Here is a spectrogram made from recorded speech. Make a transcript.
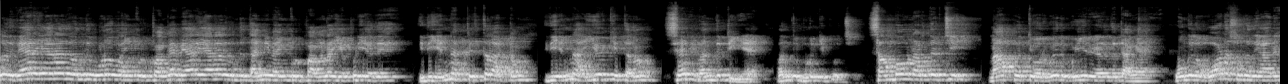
அல்லது வேற யாராவது வந்து உணவு வாங்கி கொடுப்பாங்க வேற யாராவது வந்து தண்ணி வாங்கி கொடுப்பாங்கன்னா எப்படி அது? இது என்ன பித்தலாட்டம்? இது என்ன அயோக்கியத்தனம்? சரி வந்துட்டீங்க. வந்து முடிஞ்சு போச்சு. சம்பவம் நடந்துருச்சு. நாற்பத்தி ஒரு பேர் உயிர் இழந்துட்டாங்க. உங்களை ஓட சொன்னது யாரு?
